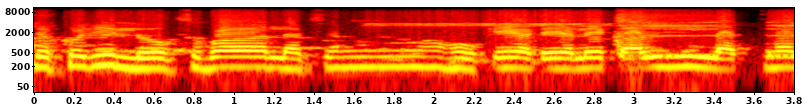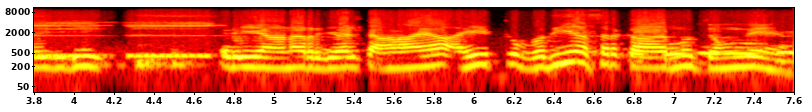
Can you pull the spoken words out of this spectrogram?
ਦੇਖੋ ਜੀ, ਲੋਕ ਸਭਾ ਇਲੈਕਸ਼ਨ ਹੋ ਕੇ ਹਟੇ ਹਲੇ ਕੱਲ ਇਲੈਕਸ਼ਨਾਂ ਦੀ ਜਿਹੜੀ ਜਿਹੜੀ ਰਿਜ਼ਲਟ ਆਣਾ ਆ, ਅਸੀਂ ਇੱਕ ਵਧੀਆ ਸਰਕਾਰ ਨੂੰ ਚਾਹੁੰਦੇ ਆ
